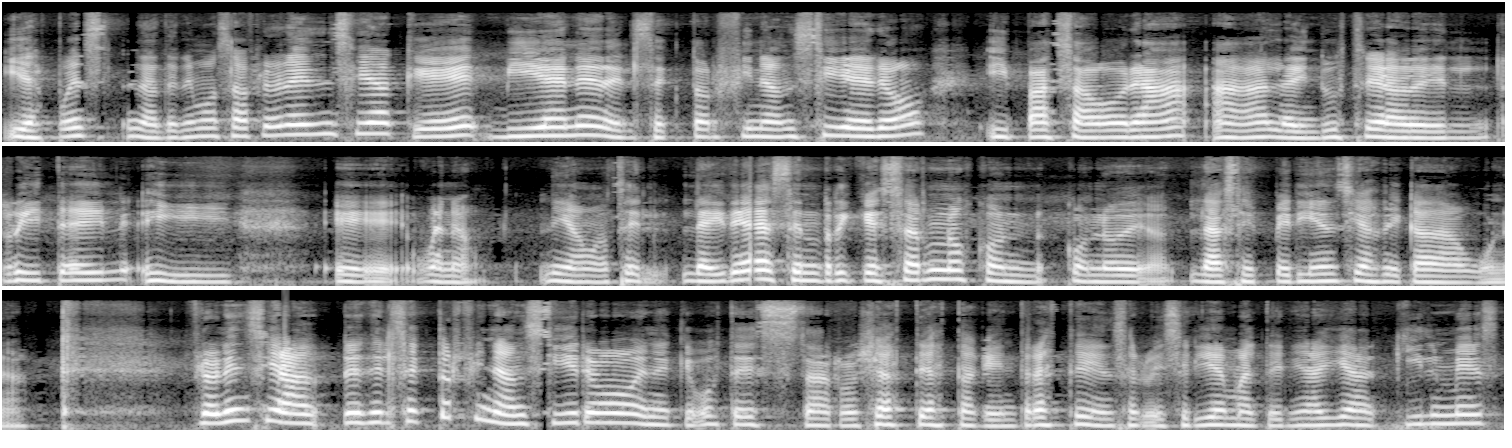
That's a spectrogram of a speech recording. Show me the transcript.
Y después la tenemos a Florencia, que viene del sector financiero y pasa ahora a la industria del retail y eh, bueno, digamos, la idea es enriquecernos con, las experiencias de cada una. Florencia, desde el sector financiero en el que vos te desarrollaste hasta que entraste en cervecería de maternaria Quilmes,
